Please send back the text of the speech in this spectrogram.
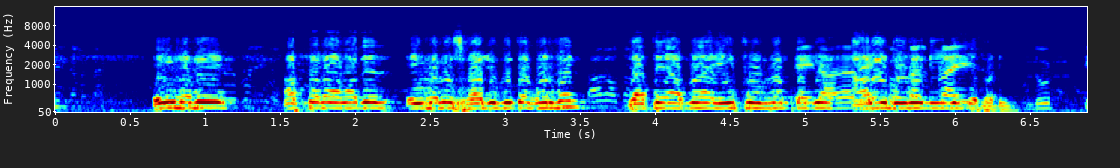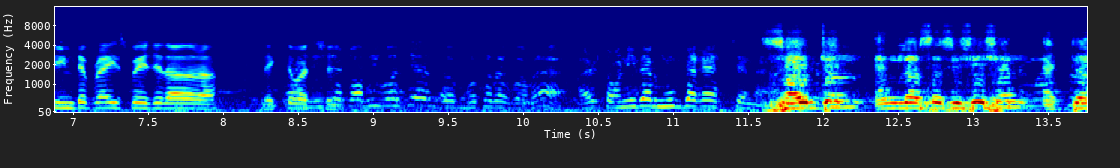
এইভাবে আপনারা আমাদের এইভাবে সহযোগিতা করবেন যাতে আমরা এই প্রোগ্রামটাকে আরও দূরে নিয়ে যেতে পারি। দু তিনটে প্রাইজ পেয়েছে দাদারা দেখতে পাচ্ছেন। সাউথ জন অ্যাংলার্স অ্যাসোসিয়েশন একটা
